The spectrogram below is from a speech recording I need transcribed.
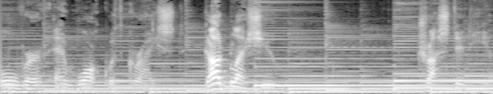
over, and walk with Christ. God bless you. Trust in Him.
